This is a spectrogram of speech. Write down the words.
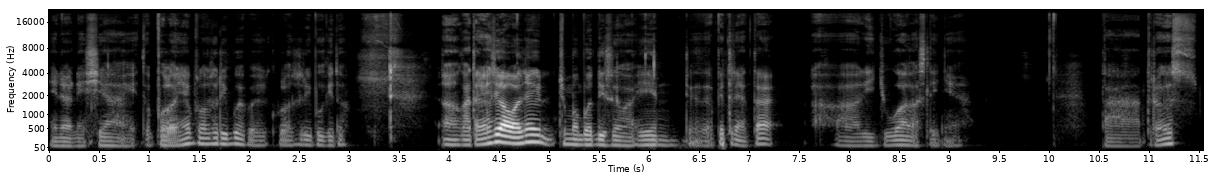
Indonesia gitu. Pulaunya pulau seribu apa ya? pulau seribu gitu. Uh, katanya sih awalnya cuma buat disewain tapi ternyata uh, dijual aslinya. Nah terus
